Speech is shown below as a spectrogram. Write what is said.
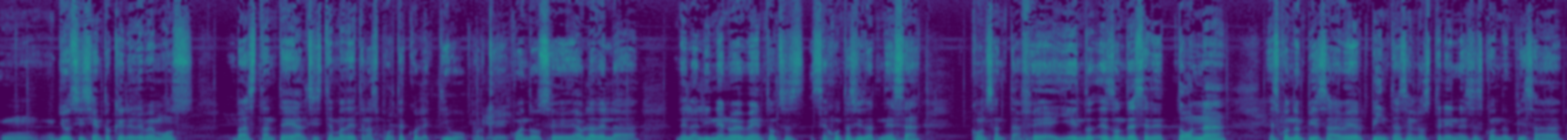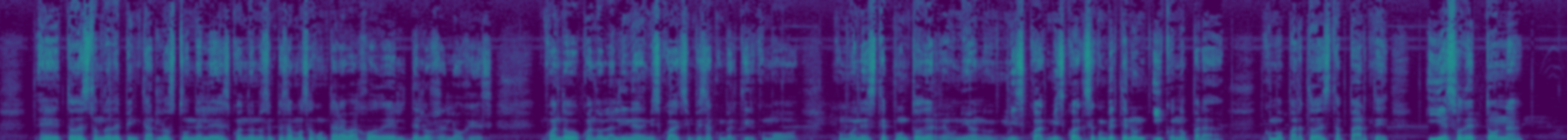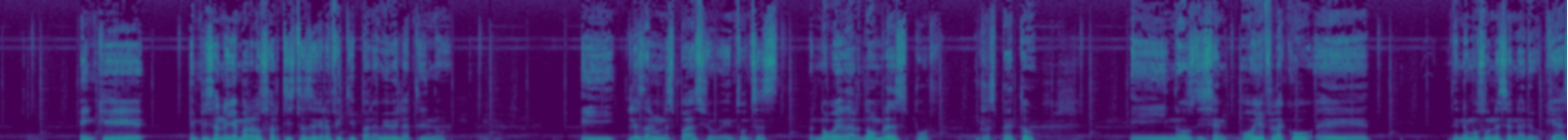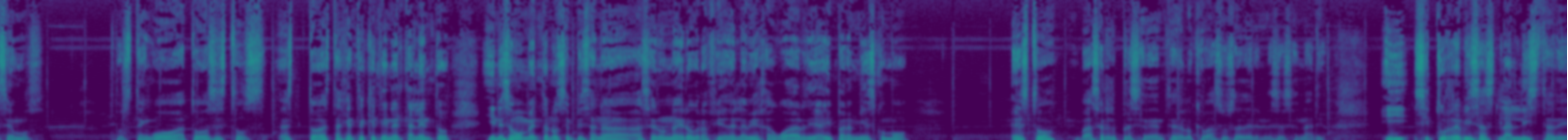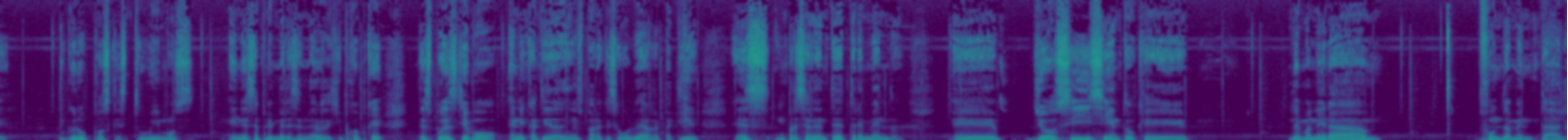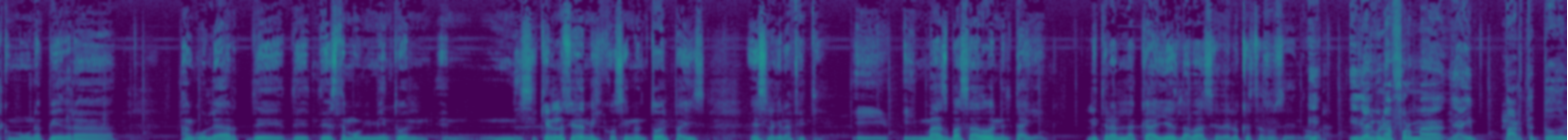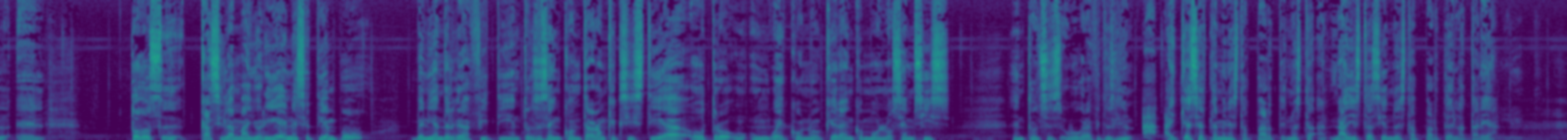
Mm, yo sí siento que le debemos bastante al sistema de transporte colectivo, porque cuando se habla de la, de la línea 9, entonces se junta Ciudad Neza con Santa Fe y es donde se detona, es cuando empieza a haber pintas en los trenes, es cuando empieza eh, todo esto de pintar los túneles, cuando nos empezamos a juntar abajo de, los relojes, cuando, cuando la línea de Miscuac se empieza a convertir como, como en este punto de reunión. Miscuac, Miscuac se convierte en un ícono para, como para toda esta parte y eso detona en que empiezan a llamar a los artistas de graffiti para Vive Latino y les dan un espacio. Entonces, no voy a dar nombres por respeto. Y nos dicen, oye flaco, eh, tenemos un escenario, ¿qué hacemos? Pues tengo a todos estos, es- toda esta gente que tiene el talento. Y en ese momento nos empiezan a hacer una aerografía de la vieja guardia y para mí es como, esto va a ser el precedente de lo que va a suceder en ese escenario. Y si tú revisas la lista de grupos que estuvimos en ese primer escenario de hip hop, que después llevó N cantidad de años para que se volviera a repetir, es un precedente tremendo. Eh, yo sí siento que de manera fundamental, como una piedra angular de, de- de este movimiento, en, en- ni siquiera en la Ciudad de México, sino en todo el país, es el graffiti. Y, y más basado en el tagging. Literal, la calle es la base de lo que está sucediendo Y, ahora. y de alguna forma de ahí parte todo el... el- todos, eh, casi la mayoría en ese tiempo venían del graffiti, entonces encontraron que existía otro, un un hueco, ¿no? Que eran como los MCs. Entonces hubo grafitis que dijeron, "Ah, hay que hacer también esta parte, no está, nadie está haciendo esta parte de la tarea.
